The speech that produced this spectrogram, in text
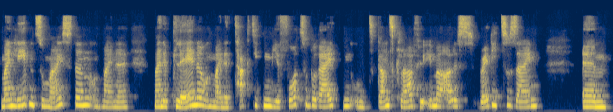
mein Leben zu meistern und meine, meine Pläne und meine Taktiken mir vorzubereiten und ganz klar für immer alles ready zu sein, ähm,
